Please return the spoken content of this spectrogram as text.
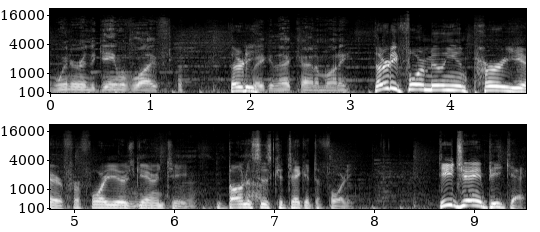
winner in the game of life. 30 making that kind of money. 34 million per year for 4 years mm-hmm. guaranteed. Bonuses wow. could take it to 40. DJ and PK.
